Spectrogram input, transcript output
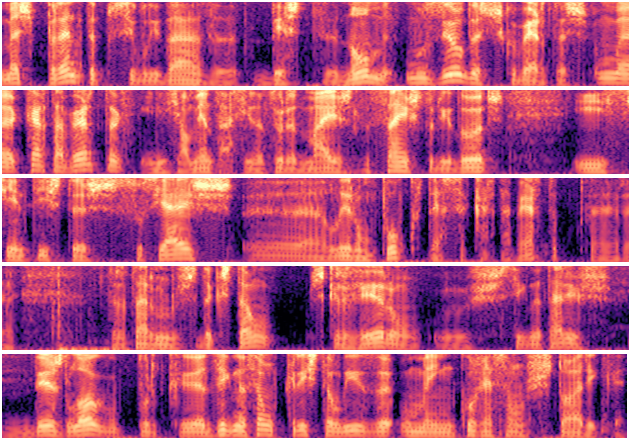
Mas perante a possibilidade deste nome, Museu das Descobertas, uma carta aberta, inicialmente à assinatura de mais de 100 historiadores e cientistas sociais, eh, a ler um pouco dessa carta aberta para tratarmos da questão, escreveram os signatários, desde logo porque a designação cristaliza uma incorreção histórica,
